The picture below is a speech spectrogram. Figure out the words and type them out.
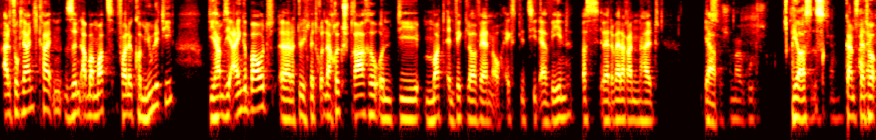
Alles so Kleinigkeiten, sind aber Mods von der Community. Die haben sie eingebaut, äh, natürlich mit nach Rücksprache und die Mod-Entwickler werden auch explizit erwähnt, was wer, wer daran halt, ja, Das ist schon mal gut. Ja, es ist ganz netter,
